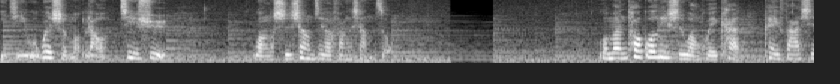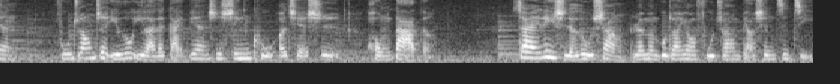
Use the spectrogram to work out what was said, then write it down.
以及我为什么要继续往时尚这个方向走。我们透过历史往回看，可以发现，服装这一路以来的改变是辛苦而且是宏大的。在历史的路上，人们不断用服装表现自己，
